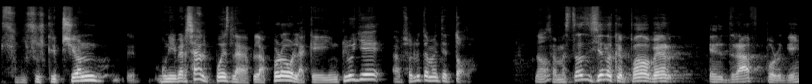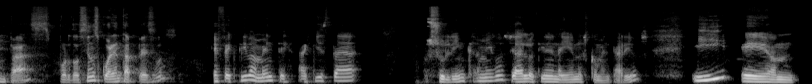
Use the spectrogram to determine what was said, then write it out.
su suscripción eh, universal, pues la, la, Pro, la que incluye absolutamente todo. ¿no? O sea, ¿me estás diciendo que puedo ver el draft por Game Pass por 240 pesos? Efectivamente, aquí está su link, amigos, ya lo tienen ahí en los comentarios. Y em,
